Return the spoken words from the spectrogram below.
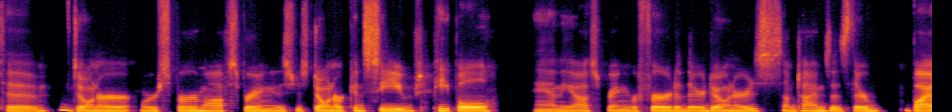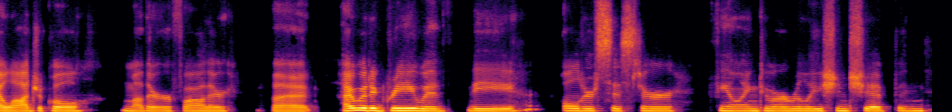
to donor or sperm offspring is just donor conceived people and the offspring refer to their donors sometimes as their biological mother or father but I would agree with the older sister feeling to our relationship. And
